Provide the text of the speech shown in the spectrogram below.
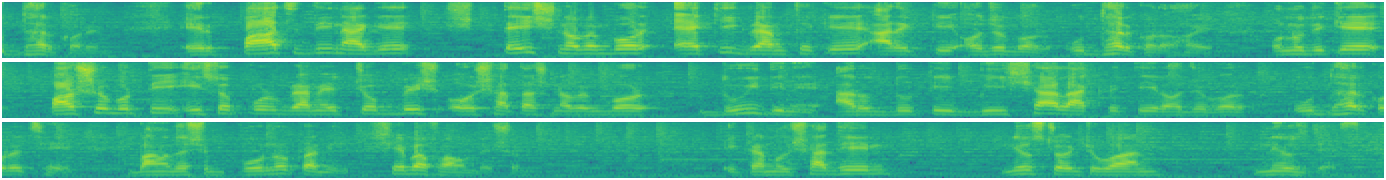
উদ্ধার করেন। এর পাঁচ দিন আগে তেইশ নভেম্বর একই গ্রাম থেকে আরেকটি অজগর উদ্ধার করা হয়। অন্যদিকে পার্শ্ববর্তী ইসবপুর গ্রামে চব্বিশ ও সাতাশ নভেম্বর দুই দিনে আরও দুটি বিশাল আকৃতির অজগর উদ্ধার করেছে বাংলাদেশ বন্যপ্রাণী Seba foundation. Ikramul Swadhin, news twenty one, news desk.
